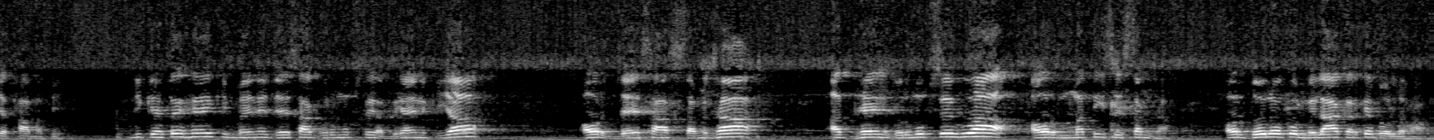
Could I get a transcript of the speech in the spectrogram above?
यथामति जी कहते हैं कि मैंने जैसा गुरुमुख से अध्ययन किया और जैसा समझा, अध्ययन गुरुमुख से हुआ और मति से समझा। और दोनों को मिला करके बोल रहा हूँ।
